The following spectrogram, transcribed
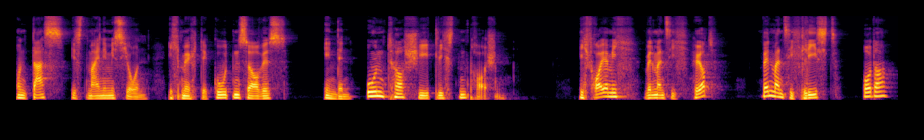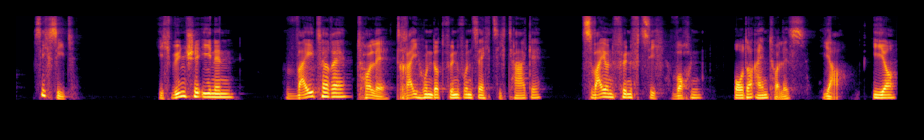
Und das ist meine Mission. Ich möchte guten Service in den unterschiedlichsten Branchen. Ich freue mich, wenn man sich hört, wenn man sich liest oder sich sieht. Ich wünsche Ihnen weitere tolle 365 Tage, 52 Wochen oder ein tolles Jahr. Ihr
